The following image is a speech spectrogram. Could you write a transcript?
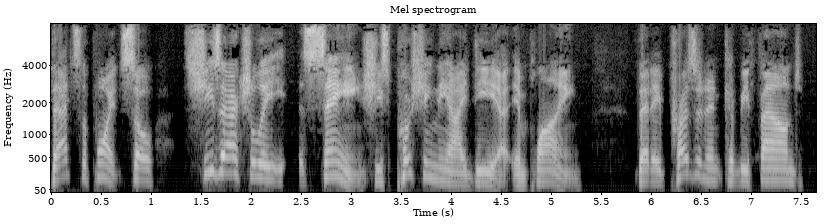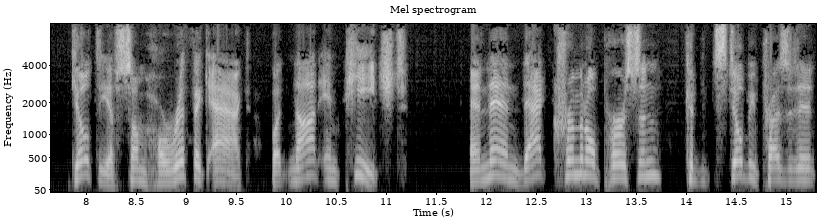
That's the point. So she's actually saying, she's pushing the idea, implying that a president could be found guilty of some horrific act, but not impeached. And then that criminal person could still be president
